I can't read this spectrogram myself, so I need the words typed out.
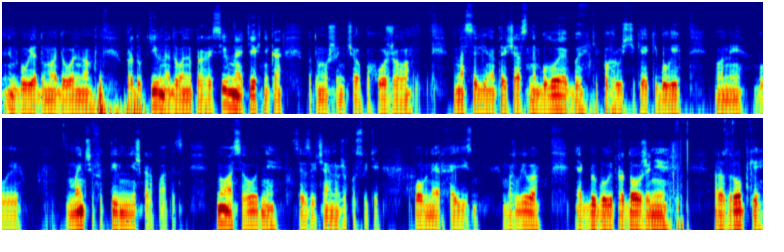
він був, я думаю, доволі продуктивна, доволі прогресивна техніка, тому що нічого похожого на селі на той час не було. Якби ті погрузчики, які були, вони були менш ефективні, ніж Карпатець. Ну а сьогодні це, звичайно, вже по суті повний архаїзм. Можливо, якби були продовжені розробки,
